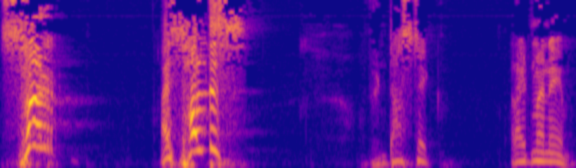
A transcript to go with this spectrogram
Sir, I solved this. Fantastic. Write my name.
